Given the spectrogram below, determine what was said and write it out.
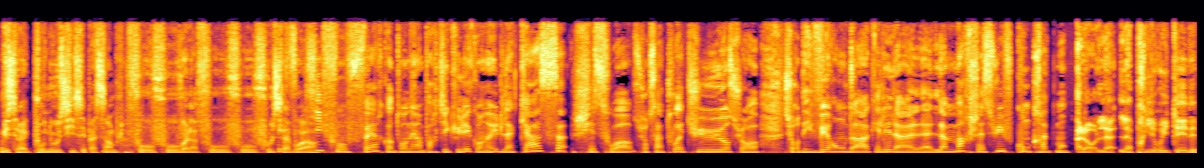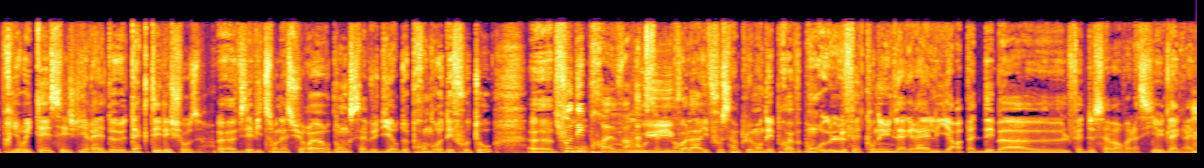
Mais c'est vrai que pour nous aussi, c'est pas simple. Faut, faut, voilà, faut, faut, faut le Et savoir. Qu'est-ce qu'il faut faire quand on est un particulier, qu'on a eu de la casse chez soi, sur sa toiture, sur sur des vérandas Quelle est la, marche à suivre concrètement? Alors la, la priorité des priorités, c'est je dirais d'acter les choses euh, vis-à-vis de son assureur. Donc ça veut dire de prendre des photos. euh, Il faut des preuves, Oui, absolument. voilà, il faut simplement des preuves. Bon, le fait qu'on ait eu de la grêle, il y aura pas de débat. euh, le fait de savoir voilà s'il y a eu de la grêle.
